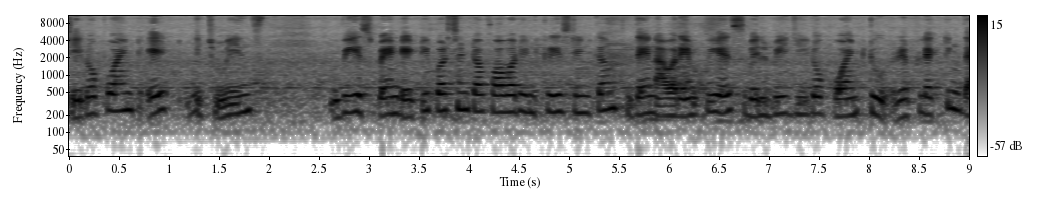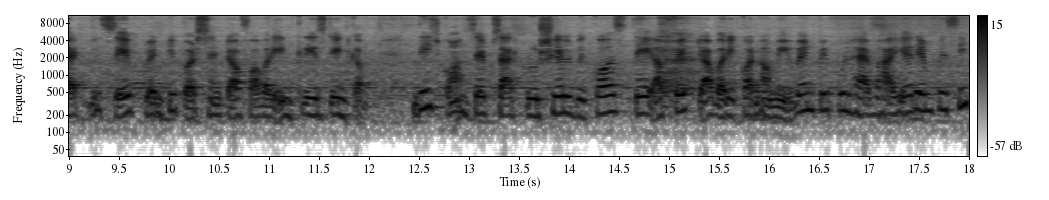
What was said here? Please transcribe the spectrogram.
0.8, which means we spend 80% of our increased income, then our MPS will be 0.2, reflecting that we save 20% of our increased income. These concepts are crucial because they affect our economy. When people have higher MPC,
